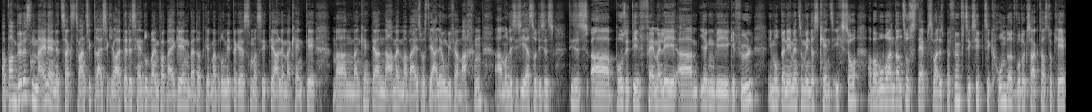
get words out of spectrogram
Ab wann würdest du meinen? Jetzt sagst 20, 30 Leute, das handelt man im Vorbeigehen, weil dort geht man ein bisschen Mittagessen, man sieht die alle, man kennt die, man, man kennt deren Namen, man weiß, was die alle ungefähr machen. Ähm, und es ist eher so dieses, dieses äh, positiv Family ähm, irgendwie Gefühl. Im Unternehmen zumindest kenn's ich so. Aber wo waren dann so Steps? War das bei 50, 70, 100, wo du gesagt hast, okay,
